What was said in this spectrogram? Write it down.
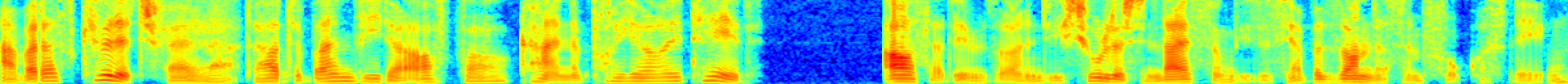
aber das Quidditch-Feld hatte beim Wiederaufbau keine Priorität. Außerdem sollen die schulischen Leistungen dieses Jahr besonders im Fokus liegen.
